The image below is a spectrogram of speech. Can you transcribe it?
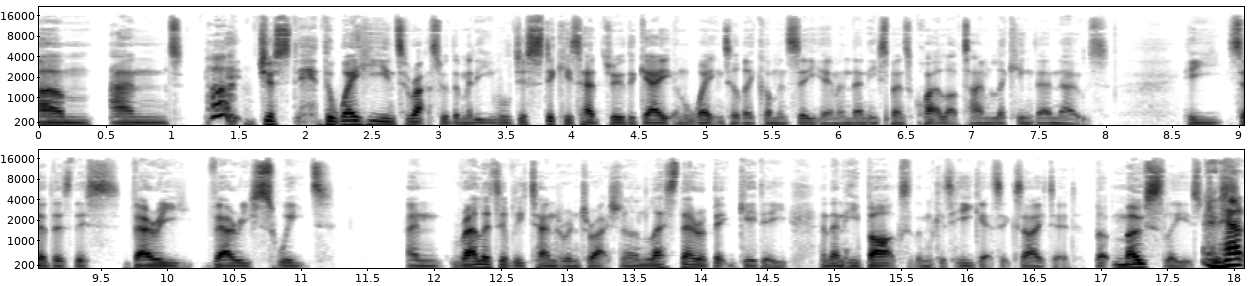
Um, and it just the way he interacts with them, and he will just stick his head through the gate and wait until they come and see him, and then he spends quite a lot of time licking their nose. he said there's this very, very sweet and relatively tender interaction, unless they're a bit giddy, and then he barks at them because he gets excited. But mostly it's just. And how,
